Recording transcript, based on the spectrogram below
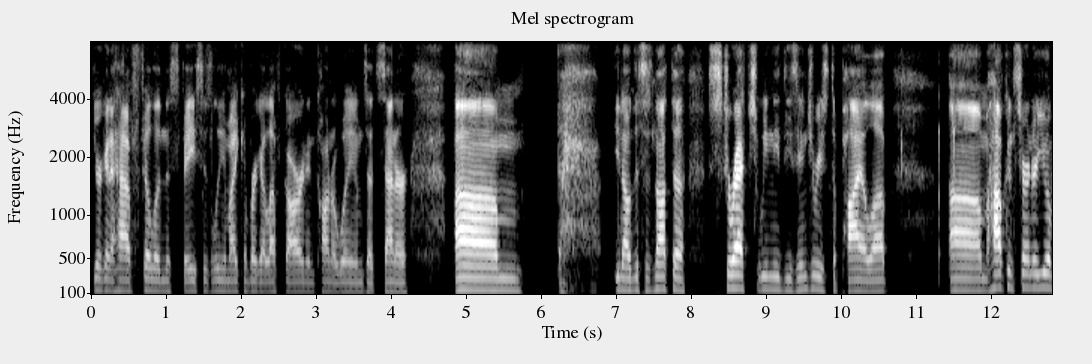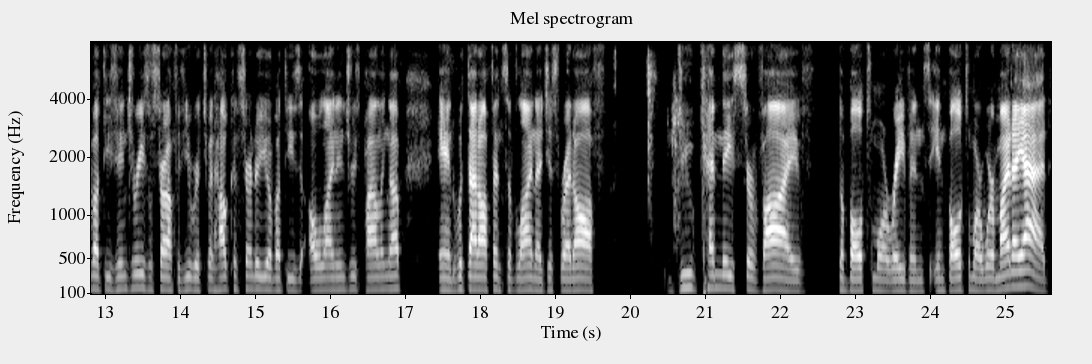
you're going to have fill in the spaces Liam Eichenberg at left guard and Connor Williams at center. Um, you know, this is not the stretch. We need these injuries to pile up. Um, how concerned are you about these injuries? We'll start off with you, Richmond. How concerned are you about these O line injuries piling up? And with that offensive line I just read off, do can they survive the Baltimore Ravens in Baltimore? Where might I add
